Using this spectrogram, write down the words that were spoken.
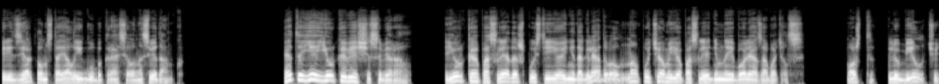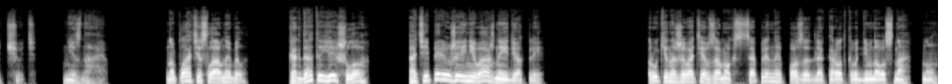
перед зеркалом стояла и губы красила на свиданку. Это ей Юрка вещи собирал. Юрка, последыш, пусть ее и не доглядывал, но путем ее последним наиболее озаботился. Может, любил чуть-чуть, не знаю. Но платье славное было. Когда-то ей шло, а теперь уже и не важно, идет ли. Руки на животе в замок сцеплены, поза для короткого дневного сна. Ну,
